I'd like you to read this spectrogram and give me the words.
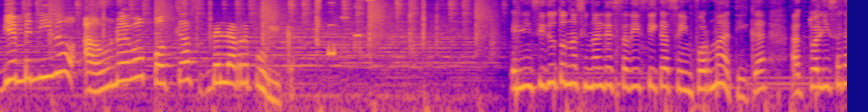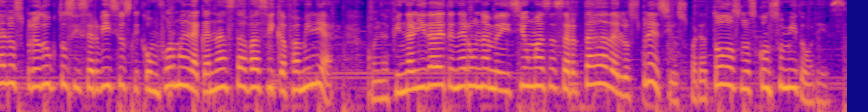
Bienvenido a un nuevo podcast de la República. El Instituto Nacional de Estadísticas e Informática actualizará los productos y servicios que conforman la canasta básica familiar, con la finalidad de tener una medición más acertada de los precios para todos los consumidores.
